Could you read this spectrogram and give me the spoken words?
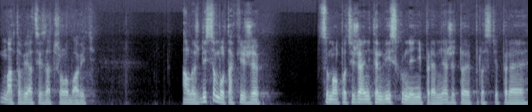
ma to viacej začalo baviť. Ale vždy som bol taký, že som mal pocit, že ani ten výskum není pre mňa, že to je proste pre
